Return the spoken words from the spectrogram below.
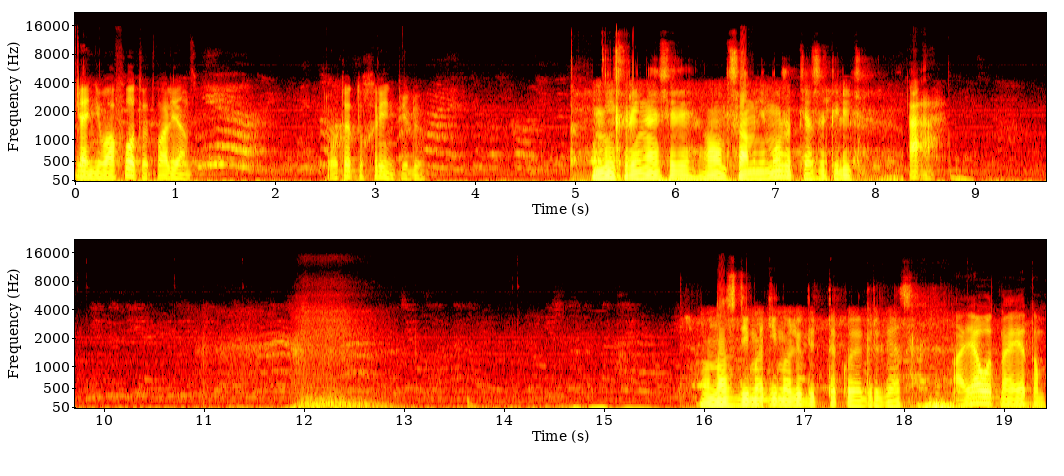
Я не во флот, в этот в альянс. Вот эту хрень пилю. Ни хрена себе. А он сам не может тебя запилить? А. У нас Дима Дима любит такой агрегат. А я вот на этом.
